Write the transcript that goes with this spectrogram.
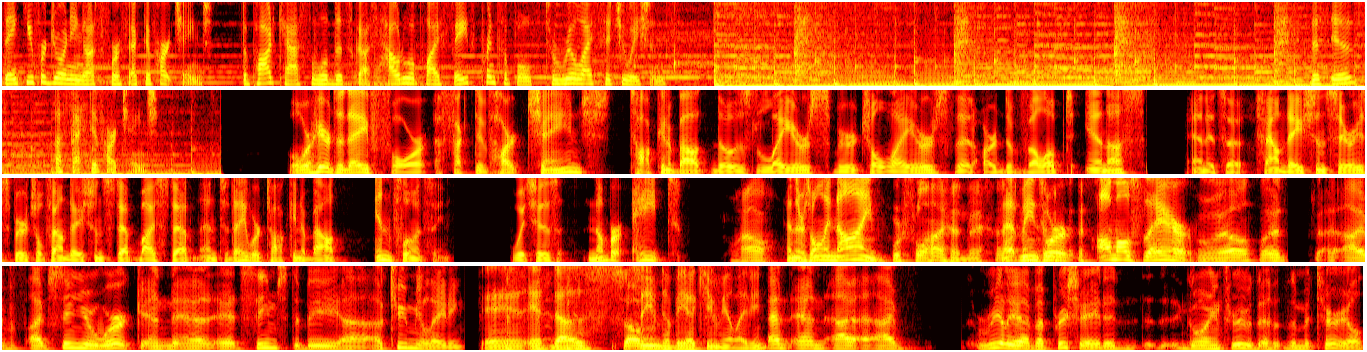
Thank you for joining us for Effective Heart Change, the podcast will discuss how to apply faith principles to real life situations. This is Effective Heart Change. Well, we're here today for Effective Heart Change, talking about those layers, spiritual layers that are developed in us and it's a foundation series, spiritual foundation, step by step. And today we're talking about influencing, which is number eight. Wow. And there's only nine. We're flying, man. that means we're almost there. Well, I've I've seen your work, and uh, it seems to be uh, accumulating. It, it does so, seem to be accumulating, and and I, I really have appreciated going through the the material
